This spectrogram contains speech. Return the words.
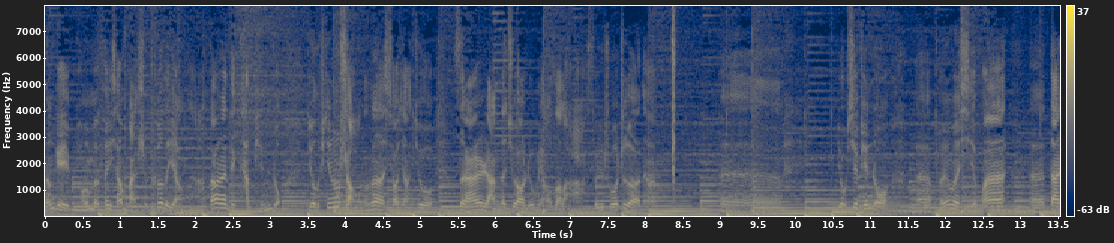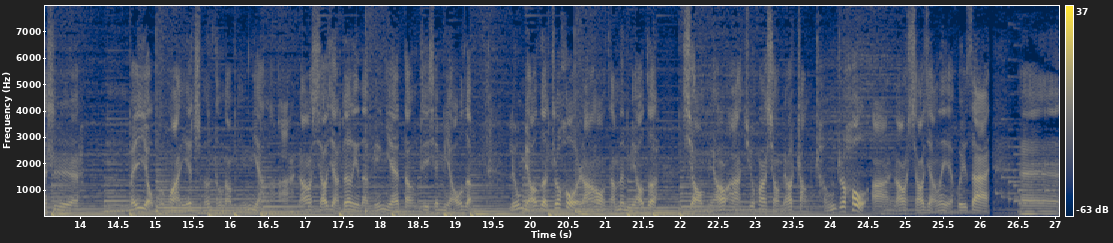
能给朋友们分享百十颗的样子啊。当然得看品种，有的品种少的呢，小蒋就自然而然的就要留苗子了啊。所以说这呢，呃，有些品种，呃，朋友们喜欢，呃，但是。没有的话，也只能等到明年了啊。然后小蒋这里呢，明年等这些苗子留苗子之后，然后咱们苗子小苗啊，菊花小苗长成之后啊，然后小蒋呢也会在呃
